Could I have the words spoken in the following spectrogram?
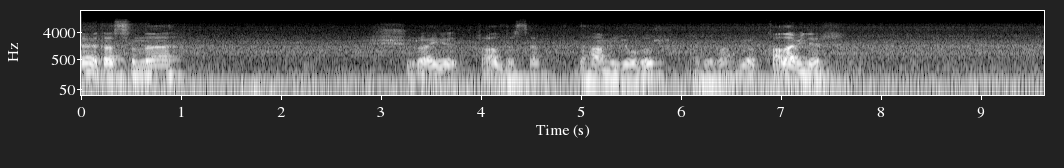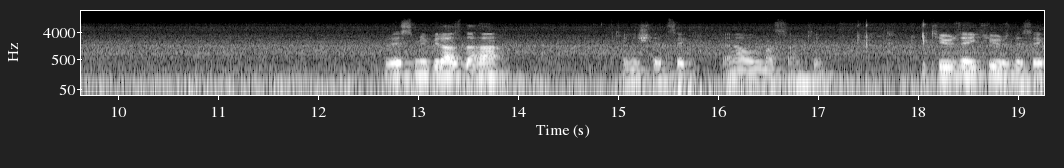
Evet aslında şurayı kaldırsak daha mı iyi olur acaba? Yok kalabilir. Resmi biraz daha genişletsek fena olmaz sanki. 200'e 200 desek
